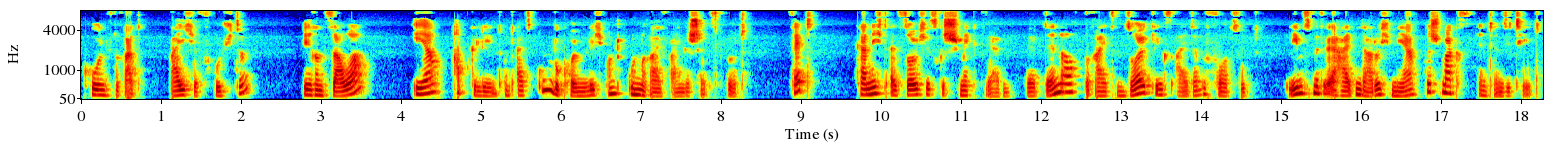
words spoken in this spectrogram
kohlenhydratreiche Früchte, während sauer eher abgelehnt und als unbekömmlich und unreif eingeschätzt wird. Fett kann nicht als solches geschmeckt werden, wird dennoch bereits im Säuglingsalter bevorzugt. Lebensmittel erhalten dadurch mehr Geschmacksintensität.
